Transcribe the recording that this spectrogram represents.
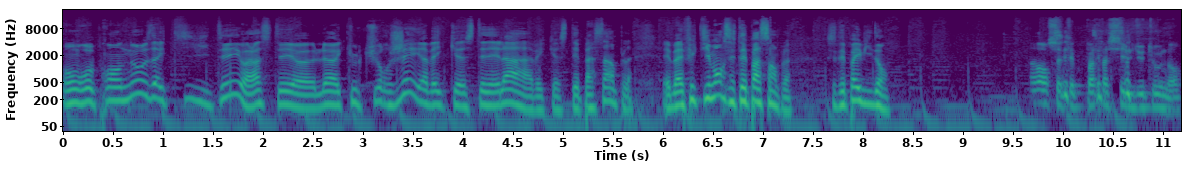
On reprend nos activités. Voilà, c'était euh, la culture G avec euh, Stenella, avec euh, C'était pas simple. Et ben effectivement, c'était pas simple. C'était pas évident. Ah Non, c'était pas facile du tout, non.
